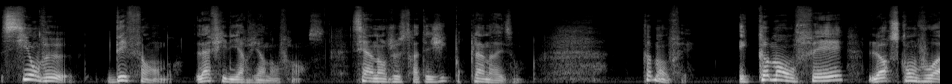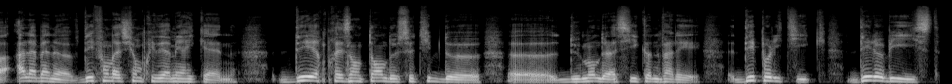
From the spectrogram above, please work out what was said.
Si on veut défendre la filière viande en France, c'est un enjeu stratégique pour plein de raisons. Comment on fait? Et comment on fait lorsqu'on voit à la manœuvre des fondations privées américaines, des représentants de ce type de euh, du monde de la Silicon Valley, des politiques, des lobbyistes,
